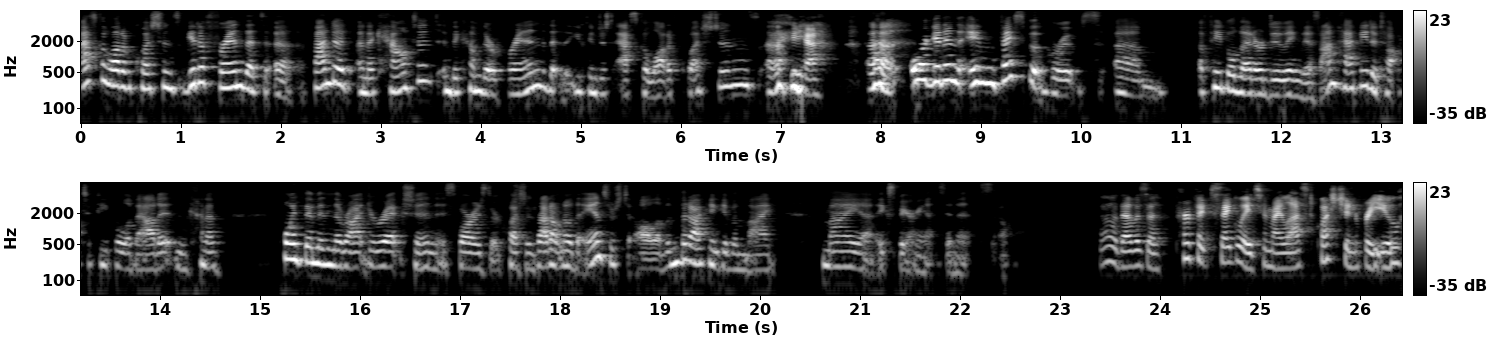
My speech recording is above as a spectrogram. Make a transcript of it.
ask a lot of questions. Get a friend that's a, uh, find a, an accountant and become their friend that, that, you can just ask a lot of questions. Um, yeah. Uh, or get in in Facebook groups. Um, of people that are doing this. I'm happy to talk to people about it and kind of point them in the right direction as far as their questions. I don't know the answers to all of them, but I can give them my my uh, experience in it. So. Oh, that was a perfect segue to my last question for you,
